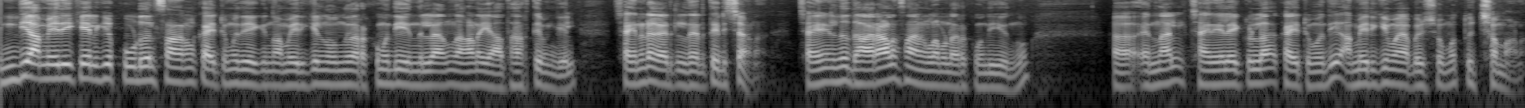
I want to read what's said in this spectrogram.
ഇന്ത്യ അമേരിക്കയിലേക്ക് കൂടുതൽ സാധനങ്ങൾ കയറ്റുമതി ചെയ്യുന്നു അമേരിക്കയിൽ നിന്നൊന്നും ഇറക്കുമതി ചെയ്യുന്നില്ല എന്നാണ് യാഥാർത്ഥ്യമെങ്കിൽ ചൈനയുടെ കാര്യത്തിൽ നേരെ തിരിച്ചാണ്. ചൈനയിൽ നിന്ന് ധാരാളം സാധനങ്ങൾ നമ്മൾ ഇറക്കുമതി ചെയ്യുന്നു. എന്നാൽ ചൈനയിലേക്കുള്ള കയറ്റുമതി അമേരിക്കയുമായി അപേക്ഷിക്കുമ്പോൾ തുച്ഛമാണ്.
